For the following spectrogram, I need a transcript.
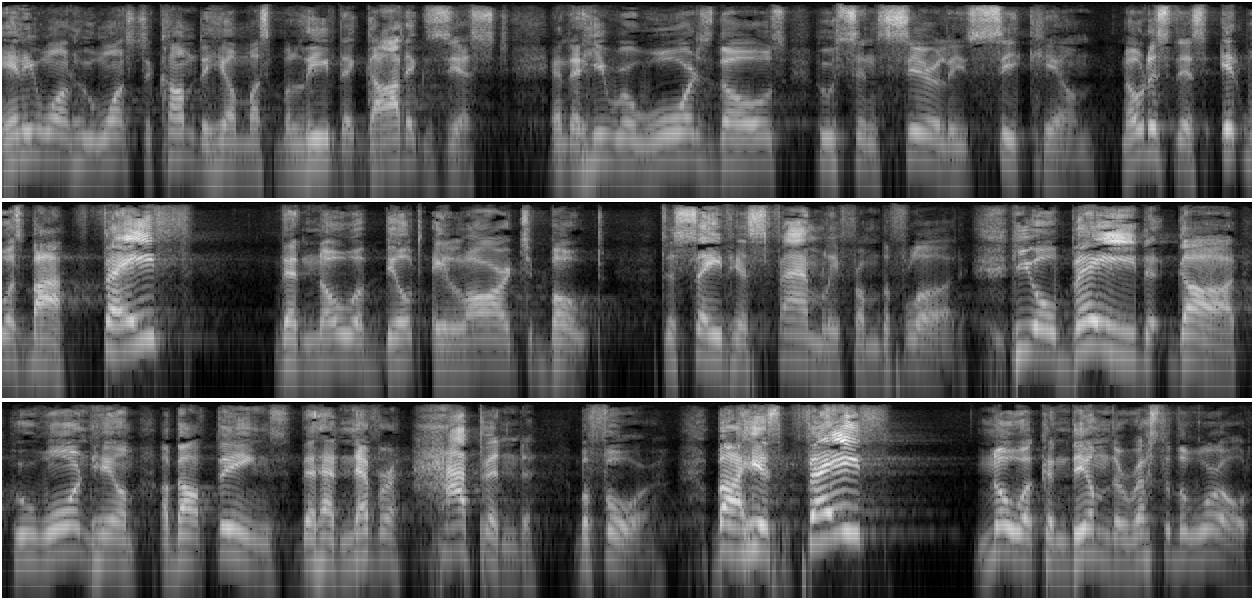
Anyone who wants to come to him must believe that God exists and that he rewards those who sincerely seek him. Notice this it was by faith that Noah built a large boat to save his family from the flood. He obeyed God who warned him about things that had never happened before. By his faith, Noah condemned the rest of the world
